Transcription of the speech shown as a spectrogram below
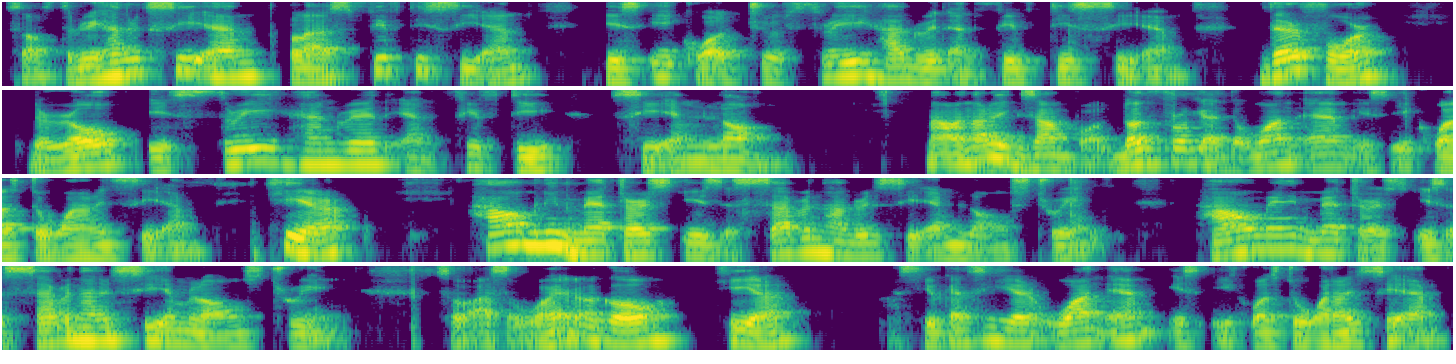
So 300 cm plus 50 cm is equal to 350 cm. Therefore, the rope is 350 cm long. Now another example, don't forget the 1m is equals to 100 cm. Here, how many meters is a 700 cm long string? How many meters is a 700 cm long string? So as a while ago here, as you can see here, 1m is equals to 100 cm.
